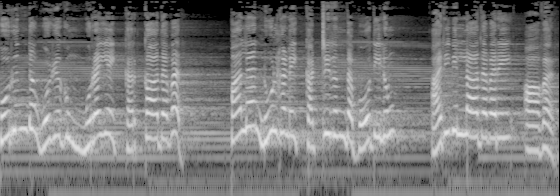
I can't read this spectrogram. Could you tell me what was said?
பொருந்த ஒழுகும் முறையை கற்காதவர் பல நூல்களை கற்றிருந்த போதிலும் அறிவில்லாதவரே ஆவர்.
